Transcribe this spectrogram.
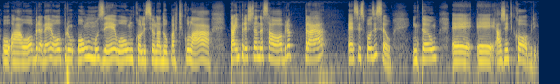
ou a obra, né, ou, pro, ou um museu ou um colecionador particular está emprestando essa obra para essa exposição. Então, é, é, a gente cobre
